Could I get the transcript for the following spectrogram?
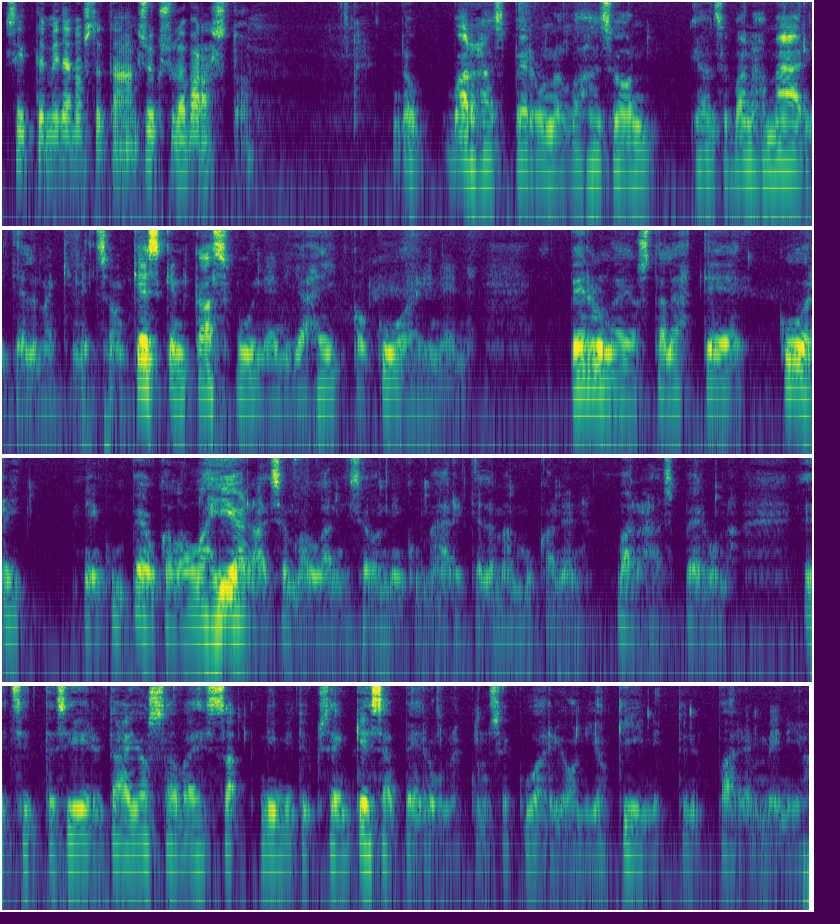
sitten, mitä nostetaan syksyllä varastoon? No varhaisperunallahan se on ihan se vanha määritelmäkin, että se on keskenkasvuinen ja heikkokuorinen. Peruna, josta lähtee kuori niin kuin peukalolla hieraisemalla, niin se on niin kuin määritelmän mukainen varhaisperuna. Et sitten siirrytään jossain vaiheessa nimitykseen kesäperuna, kun se kuori on jo kiinnittynyt paremmin ja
